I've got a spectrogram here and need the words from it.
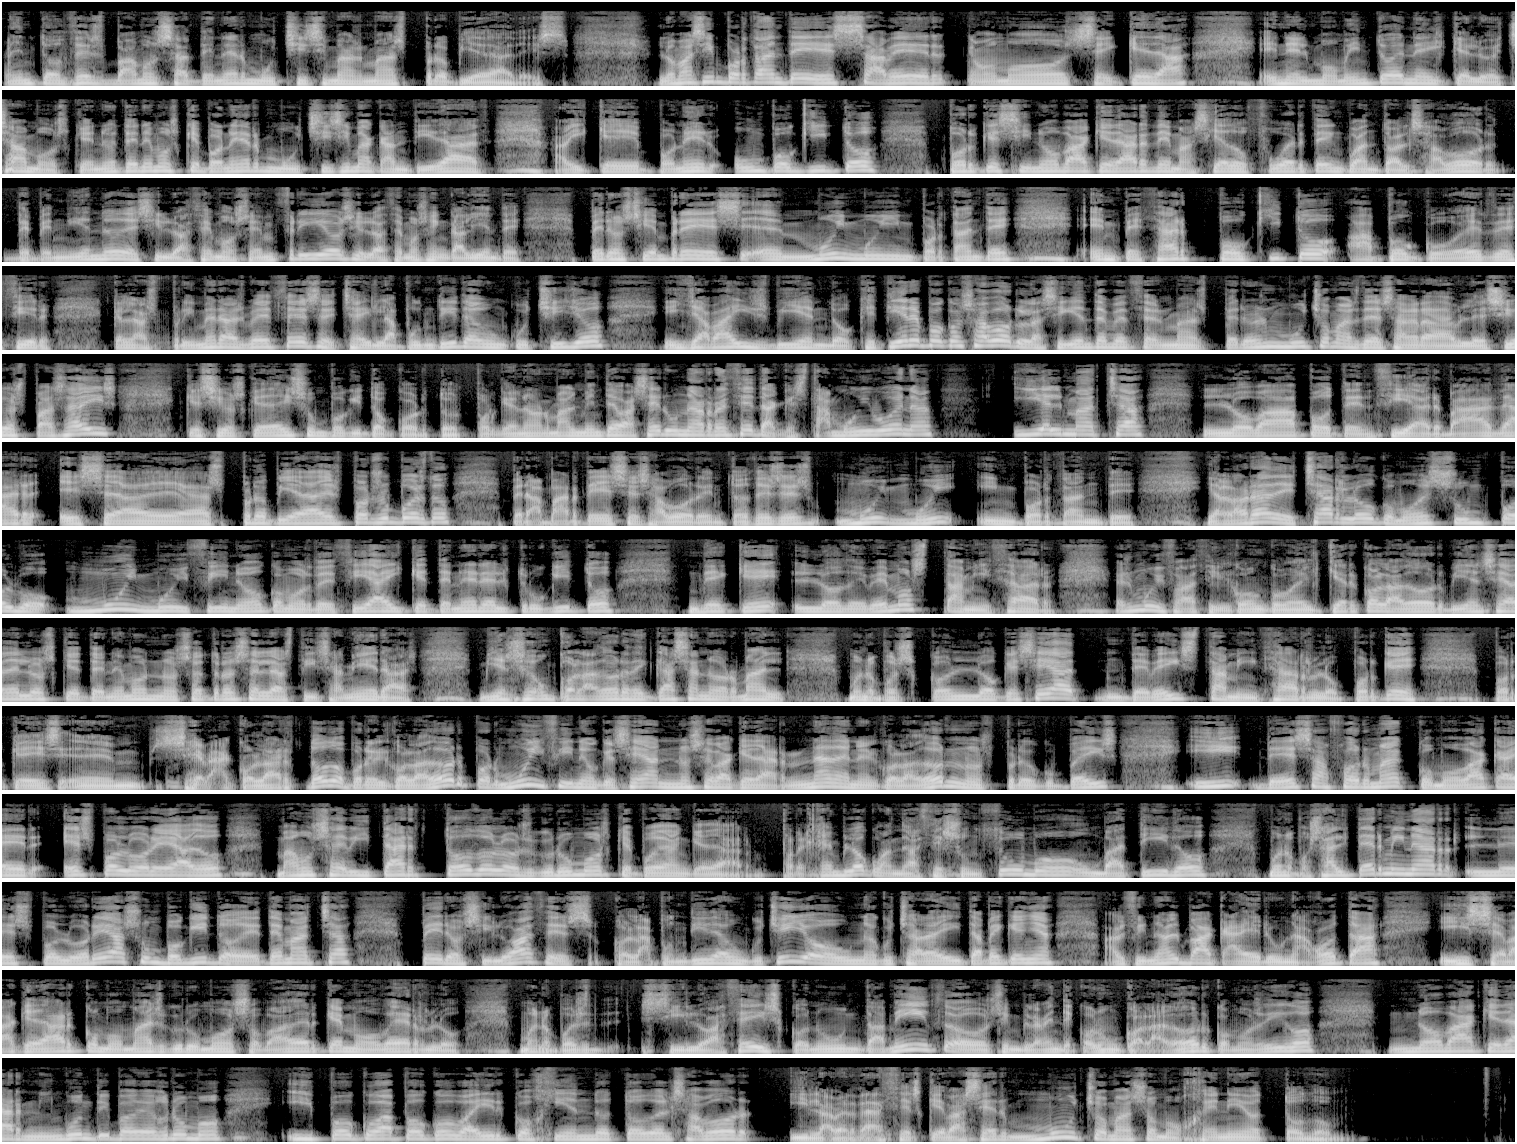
entonces vamos a tener muchísimas más propiedades. Lo más importante es saber cómo se queda en el momento en el que lo echamos, que no tenemos que poner muchísima cantidad, hay que poner un poquito porque si no va a quedar demasiado fuerte en cuanto al sabor, dependiendo de si lo hacemos en frío, si lo hacemos en caliente, pero siempre es eh, muy muy importante empezar poquito a poco, es decir, que las primeras veces echáis la puntita de un cuchillo y ya vais viendo que tiene poco sabor, las siguientes veces más, pero es mucho más desagradable si os pasáis que si os quedáis un poquito cortos, porque normalmente va a ser una receta que está muy buena y el matcha lo va a potenciar, va a dar esas propiedades, por supuesto, pero aparte ese sabor. Entonces es muy, muy importante. Y a la hora de echarlo, como es un polvo muy, muy fino, como os decía, hay que tener el truquito de que lo debemos tamizar. Es muy fácil, con cualquier colador, bien sea de los que tenemos nosotros en las tisaneras, bien sea un colador de casa normal. Bueno, pues con lo que sea debéis tamizarlo. ¿Por qué? Porque eh, se va a colar todo por el colador, por muy fino que sea, no se va a quedar nada en el colador no os preocupéis, y de esa forma, como va a caer espolvoreado, vamos a evitar todos los grumos que puedan quedar. Por ejemplo, cuando haces un zumo, un batido, bueno, pues al terminar le espolvoreas un poquito de té matcha, pero si lo haces con la puntilla de un cuchillo o una cucharadita pequeña, al final va a caer una gota y se va a quedar como más grumoso, va a haber que moverlo. Bueno, pues si lo hacéis con un tamiz o simplemente con un colador, como os digo, no va a quedar ningún tipo de grumo y poco a poco va a ir cogiendo todo el sabor y la verdad es que va a ser mucho más homogéneo todo.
